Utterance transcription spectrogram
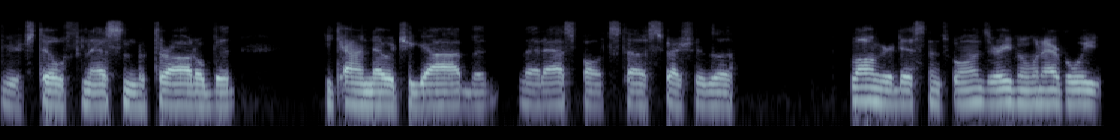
you're still finessing the throttle, but you kind of know what you got. But that asphalt stuff, especially the longer distance ones, or even whenever we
